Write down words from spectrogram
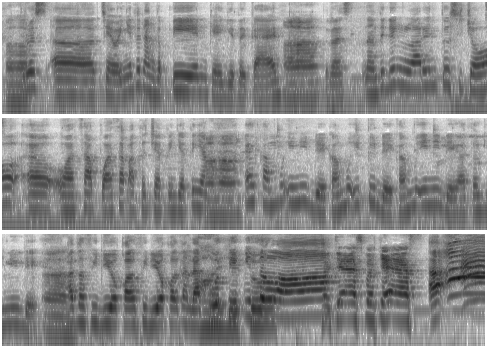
Aha. Terus eh, ceweknya tuh nanggepin kayak gitu kan. Ah, Terus nanti dia ngeluarin tuh si cowok eh, WhatsApp WhatsApp atau chatting chatting yang Aha. eh kamu ini deh, kamu itu deh, kamu ini deh atau gini deh. Ah. Atau video call video call tanda Oh, kutip gitu. itu loh. PCS PCS Ah, ah, PCS.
